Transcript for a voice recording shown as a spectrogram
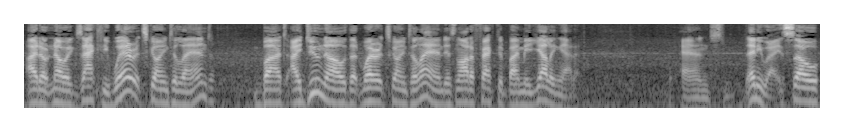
I don't know exactly where it's going to land, but I do know that where it's going to land is not affected by me yelling at it. And anyway, so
